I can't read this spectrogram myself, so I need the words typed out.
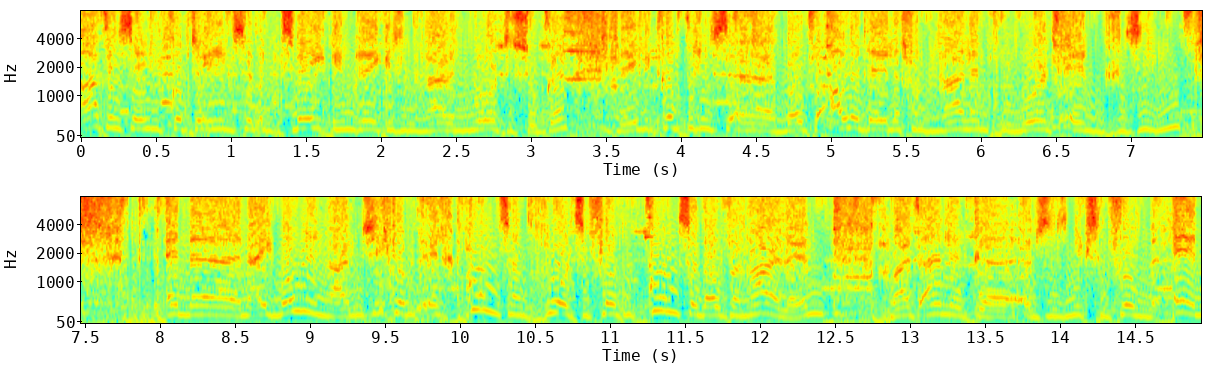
Later is de helikopter ingezet om twee inbrekers in Haarlem-Noord te zoeken. De helikopter is boven alle delen van Haarlem gehoord en gezien. En nou, ik in dus ik heb het echt constant gehoord. Ze vlogen constant over Haarlem. Maar uiteindelijk eh, hebben ze dus niks gevonden. En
